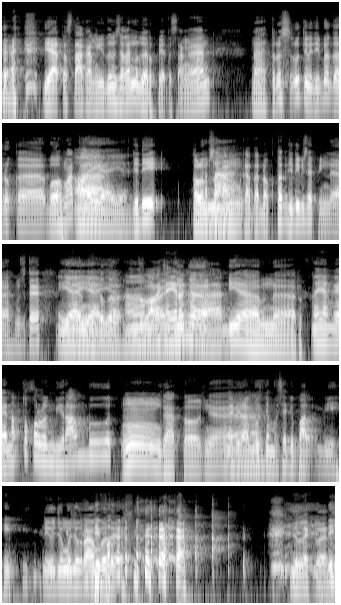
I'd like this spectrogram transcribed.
di atas tangan gitu, misalkan lu garuk di atas tangan, nah terus lu tiba-tiba garuk ke bawah mata. Oh iya iya. Jadi kalau misalkan kata dokter, jadi bisa pindah, maksudnya Iya yang iya itu iya. ke- maka cairannya juga. kan. Iya benar. Nah yang gak enak tuh kalau yang di rambut. Hmm, gatelnya. Nggak di rambutnya, maksudnya di pal di di ujung-ujung rambut ya. Jelek banget. di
